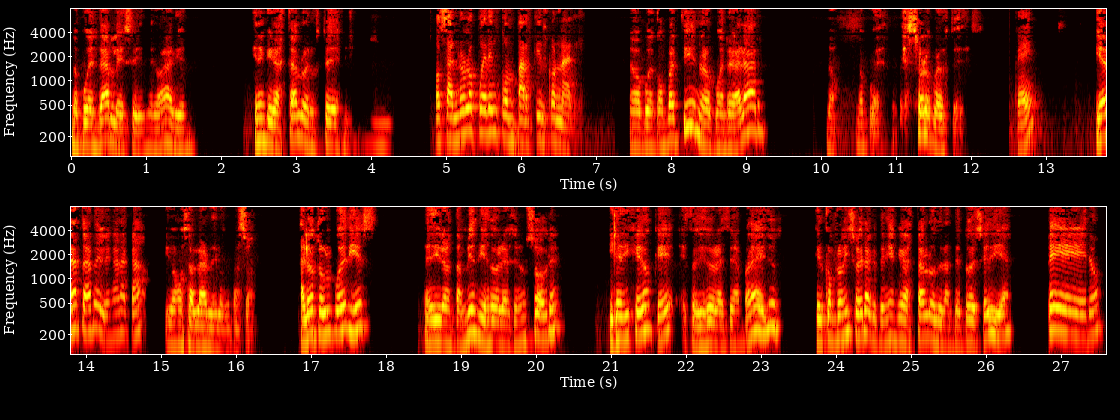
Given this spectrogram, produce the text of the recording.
no pueden darle ese dinero a alguien. Tienen que gastarlo en ustedes mismos. O sea, no lo pueden compartir con nadie. No lo pueden compartir, no lo pueden regalar. No, no pueden. Es solo para ustedes. ¿Ok? Y a la tarde vengan acá y vamos a hablar de lo que pasó. Al otro grupo de 10 le dieron también 10 dólares en un sobre y le dijeron que estos 10 dólares eran para ellos, que el compromiso era que tenían que gastarlos durante todo ese día, pero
